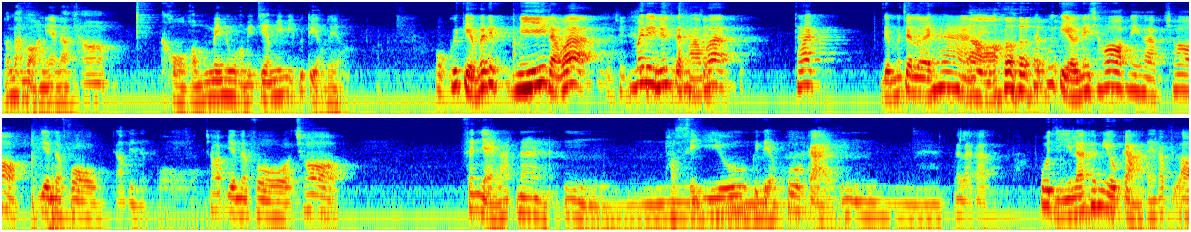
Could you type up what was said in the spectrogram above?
ต้องมาบอกเนี่ยเราชอบโขงของเมนูของพี่เจี๊ยบนี่มีก๋วยเตี๋ยวเลยเหรอโอ้ก๋วยเตี๋ยวไม่ได้มีแต่ว่าไม่ได้นึกแต่ถามว่า ถ้าเดี๋ยวมันจะเลยห้าอ๋ดิอถ้าก๋วยเตี๋ยวนี่ชอบนี่ครับ ชอบเย็นตาโฟ ชอบเย็นตาโฟ ชอบเย็นตาโฟ ชอบ เส้นใหญ่ราดหน้าอืมผัดซีอิ๊วก๋วยเตี๋ยวคั่วไก่อืมนั่นแหละครับผพูดอย่างนี้แล้วถ้ามีโอกาสนะครับ เรา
